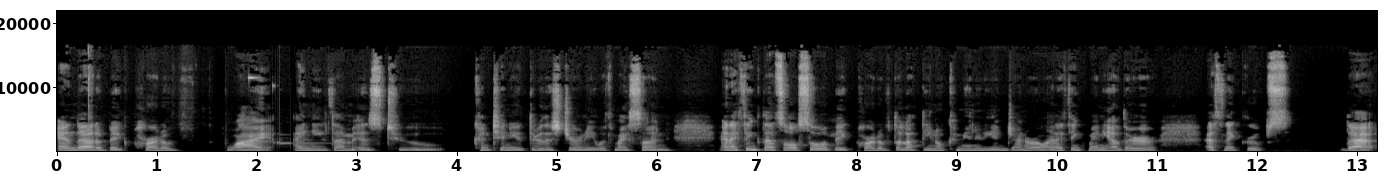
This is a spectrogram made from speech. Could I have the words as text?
And that a big part of why I need them is to continue through this journey with my son. And I think that's also a big part of the Latino community in general. And I think many other ethnic groups that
